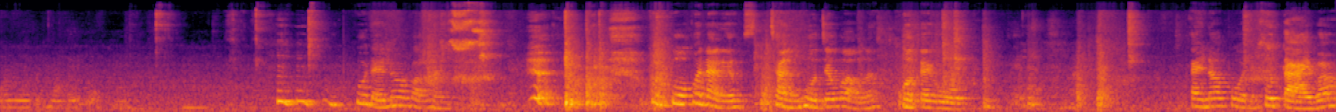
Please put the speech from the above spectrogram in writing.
วันงูเป็นหัวไก่อกผู้ใดนอกบอกให้ คุณครูขนาดกับช่างหูจะบอกแล้วหัวไก่โอไก่นอกปวดผู้ตายบ้าง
